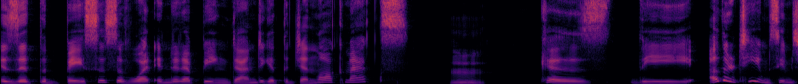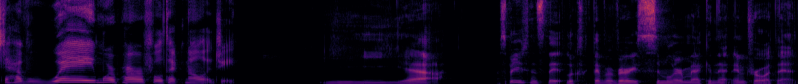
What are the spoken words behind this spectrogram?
Is it the basis of what ended up being done to get the Genlock mechs? Hmm. Because the other team seems to have way more powerful technology. Yeah. Especially since they, it looks like they have a very similar mech in that intro at the end.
